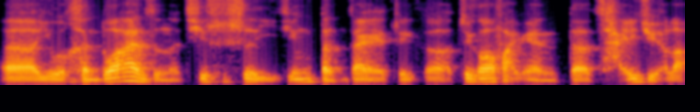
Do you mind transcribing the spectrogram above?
呃，有很多案子呢其实是已经等在这个最高法院的裁决了。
